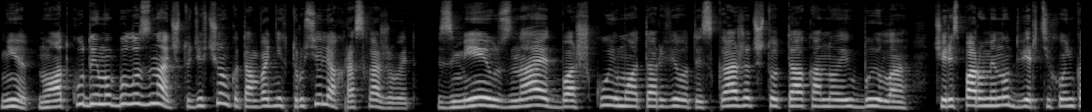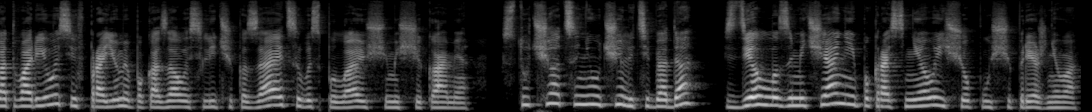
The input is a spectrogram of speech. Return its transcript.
Нет, ну откуда ему было знать, что девчонка там в одних труселях расхаживает? Змей узнает, башку ему оторвет и скажет, что так оно и было. Через пару минут дверь тихонько отворилась, и в проеме показалось личико Зайцевой с пылающими щеками. «Стучаться не учили тебя, да?» Сделала замечание и покраснела еще пуще прежнего.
